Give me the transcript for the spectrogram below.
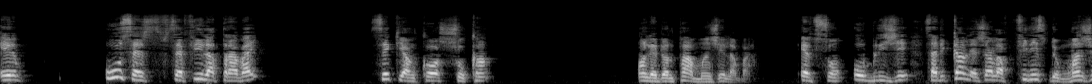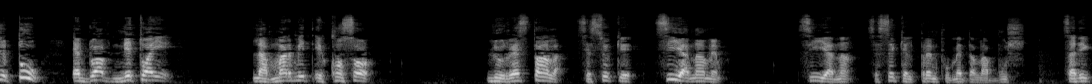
Et où ces, filles-là travaillent, ce qui est encore choquant, on ne les donne pas à manger là-bas. Elles sont obligées, c'est-à-dire quand les gens là finissent de manger tout, elles doivent nettoyer la marmite et consort. Le restant là, c'est ce que, s'il y en a même, s'il y en a, c'est ce qu'elles prennent pour mettre dans la bouche. C'est-à-dire,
